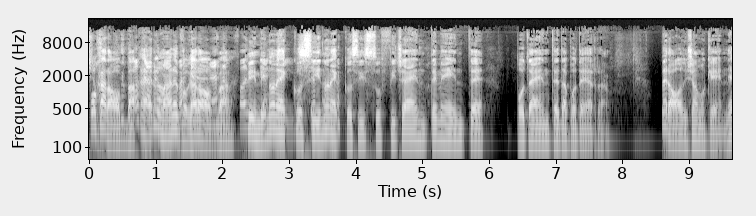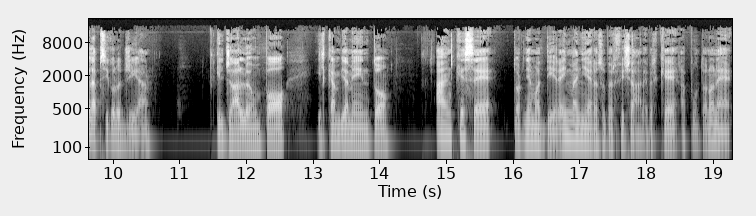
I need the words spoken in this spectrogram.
poca roba, Poca eh, rimane roba. poca Un roba. po' Quindi non è così, non è così sufficientemente potente da poter. Però diciamo che nella psicologia il giallo è un po' il cambiamento, anche se torniamo a dire in maniera superficiale, perché appunto non è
